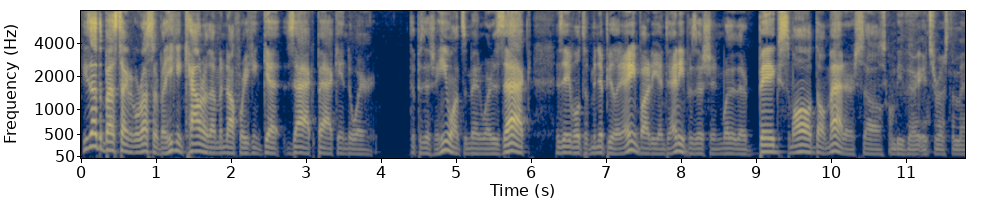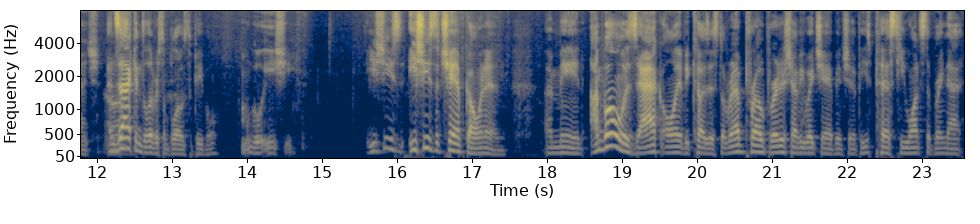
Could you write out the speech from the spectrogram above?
He's not the best technical wrestler, but he can counter them enough where he can get Zack back into where the position he wants him in. Whereas Zack is able to manipulate anybody into any position, whether they're big, small, don't matter. So It's gonna be a very interesting match. and Um, Zack can deliver some blows to people. I'm gonna go Ishii. Ishii's Ishii's the champ going in. I mean, I'm going with Zack only because it's the Rev Pro British Heavyweight Championship. He's pissed. He wants to bring that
